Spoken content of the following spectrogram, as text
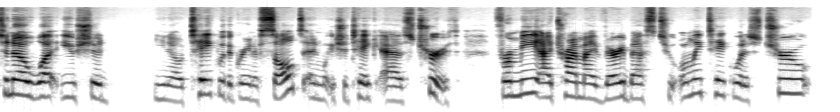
to know what you should, you know, take with a grain of salt and what you should take as truth. For me, I try my very best to only take what is true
